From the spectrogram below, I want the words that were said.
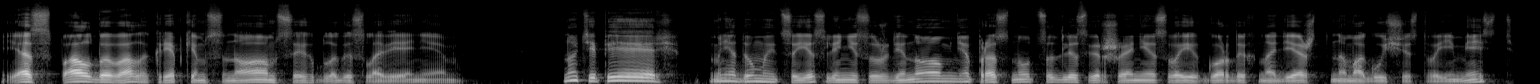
я спал, бывало, крепким сном с их благословением. Но теперь мне думается, если не суждено мне проснуться для свершения своих гордых надежд на могущество и месть,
